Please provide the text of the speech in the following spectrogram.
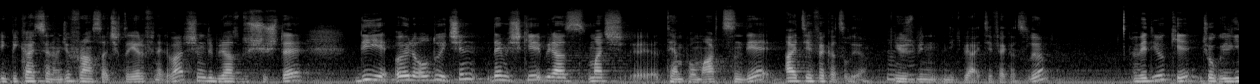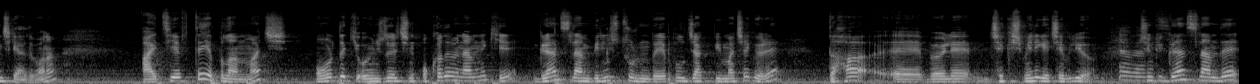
e, birkaç sene önce Fransa açıkta yarı finali var. Şimdi biraz düşüşte diye öyle olduğu için demiş ki biraz maç e, tempom artsın diye ITF'e katılıyor. 100 binlik bir ITF'e katılıyor. Ve diyor ki çok ilginç geldi bana. ITF'te yapılan maç oradaki oyuncular için o kadar önemli ki Grand Slam birinci turunda yapılacak bir maça göre daha e, böyle çekişmeli geçebiliyor. Evet. Çünkü Grand Slam'de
